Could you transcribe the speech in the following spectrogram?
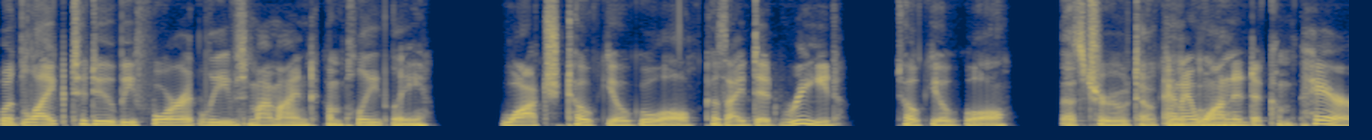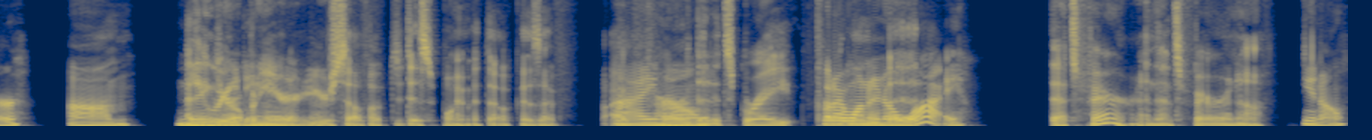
would like to do before it leaves my mind completely. Watch Tokyo Ghoul because I did read Tokyo Ghoul That's true. Tokyo. and I wanted to compare. Um, I think you're opening your, yourself up to disappointment though, because I've I've I heard know. that it's great. But I want to know bit. why. That's fair, and that's fair enough. You know,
